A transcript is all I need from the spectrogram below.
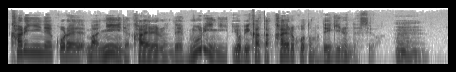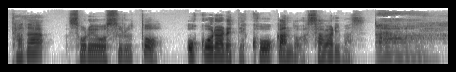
仮にね、これ、まあ任意で変えれるんで、無理に呼び方変えることもできるんですよ。うん。ただ、それをすると、怒られて好感度が下がります。ああ、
